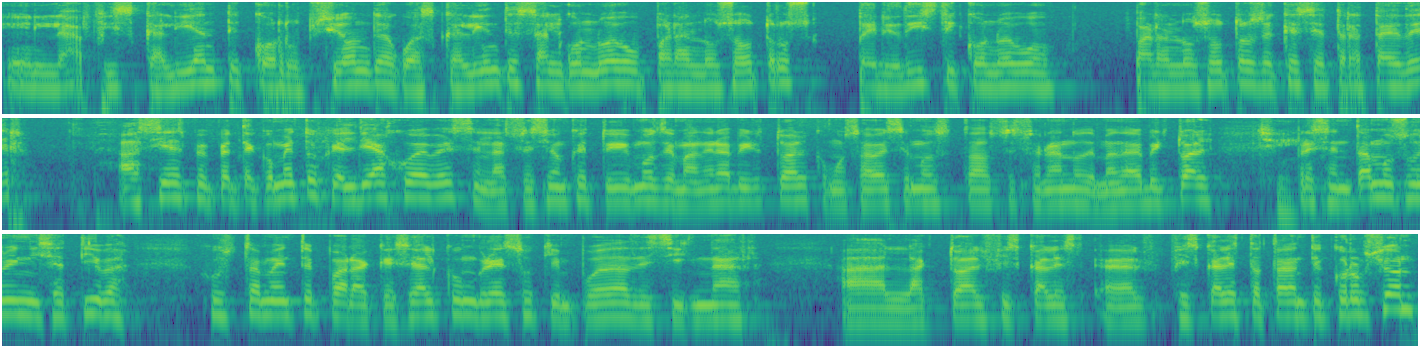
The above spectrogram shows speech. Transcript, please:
en la Fiscalía Anticorrupción de Aguascalientes, algo nuevo para nosotros, periodístico nuevo para nosotros. ¿De qué se trata, Eder? Así es, Pepe. Te comento que el día jueves, en la sesión que tuvimos de manera virtual, como sabes, hemos estado sesionando de manera virtual, presentamos una iniciativa justamente para que sea el Congreso quien pueda designar al actual fiscal, fiscal estatal anticorrupción.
